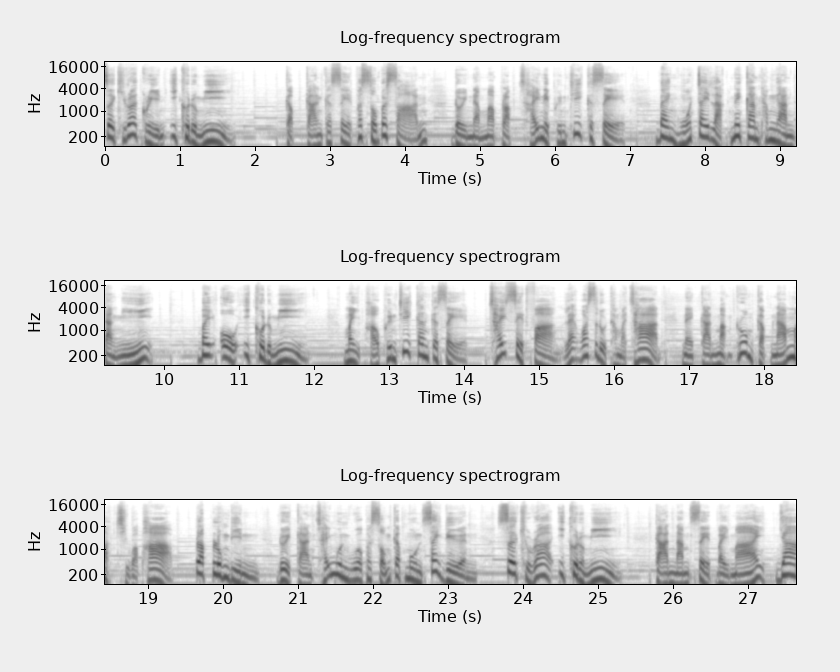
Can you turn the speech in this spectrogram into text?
Circular Green Economy กับการเกษตรผสมผสาน โดยนำมาปรับใช้ในพื้นที่เกษตร แบ่งหัวใจหลักในการทำงานดังนี้ Bio Economy ไม่เผาพื้นที่การเกษตร ใช้เศษฟางและวัสดุธรรมชาติ ในการหมักร่วมกับน้ำหมักชีวภาพ ปรับปรุงดินด้วยการใช้มูลวัวผสมกับมูลไส้เดือน Circular Economy การนำเศษใบไม้ หญ้า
